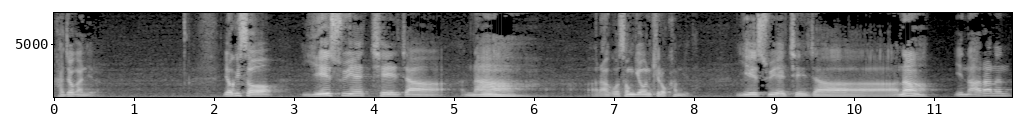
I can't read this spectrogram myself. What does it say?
가져가니라. 여기서 예수의 제자나 라고 성경은 기록합니다. 예수의 제자나 이 나라는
